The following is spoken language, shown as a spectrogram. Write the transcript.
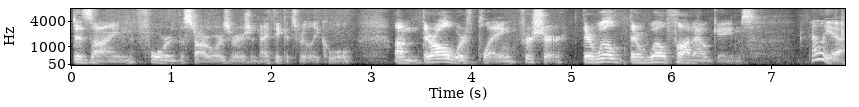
design for the Star Wars version. I think it's really cool. Um, they're all worth playing for sure. They're well they're well thought out games. Hell yeah.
